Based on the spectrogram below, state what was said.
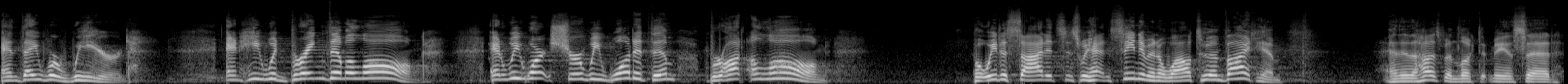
and they were weird. And he would bring them along, and we weren't sure we wanted them brought along. But we decided, since we hadn't seen him in a while, to invite him. And then the husband looked at me and said,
